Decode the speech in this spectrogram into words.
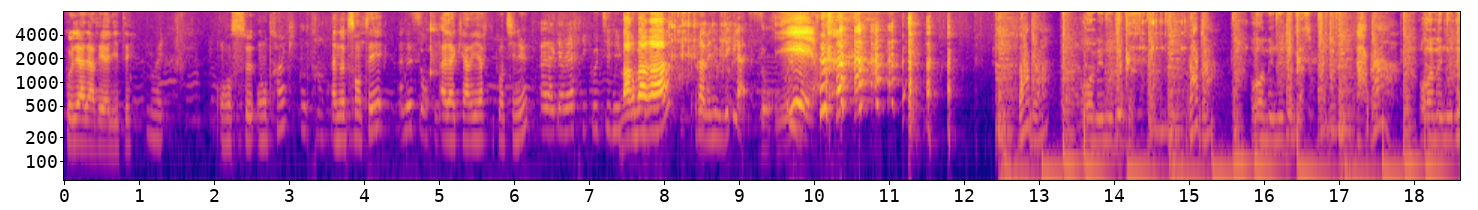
collés à la réalité. Oui. On, se, on trinque, on trinque. À, notre santé, à notre santé. À la carrière qui continue. À la carrière qui continue. Barbara Ramène-nous les glaces. Yeah Barbara? Remets-nous des glaçons. Barbara? Remets-nous des glaçons. Remets-nous des.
